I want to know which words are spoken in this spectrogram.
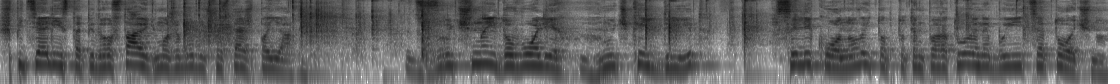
спеціаліста підростають, може будуть щось теж паяти. Зручний доволі гнучкий дріт, силіконовий, тобто температури не боїться точно.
